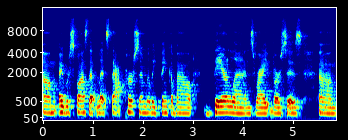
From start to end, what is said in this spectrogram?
um, a response that lets that person really think about their lens right versus um,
